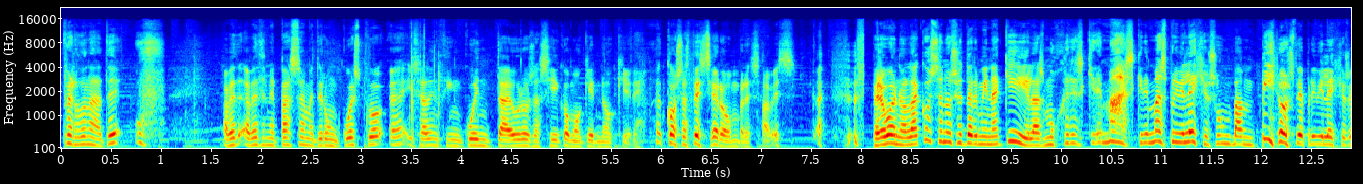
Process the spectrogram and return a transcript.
Perdónate, uff. A veces, me pasa meter un cuesco ¿eh? y salen 50 euros así como quien no quiere. Cosas de ser hombre, ¿sabes? Pero bueno, la cosa no se termina aquí. Las mujeres quieren más, quieren más privilegios. Son vampiros de privilegios.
